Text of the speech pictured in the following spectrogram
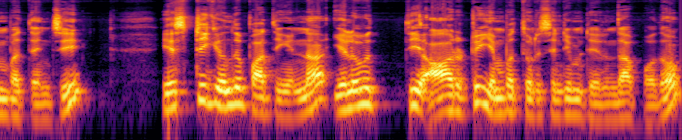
எண்பத்தஞ்சு. எஸ்டிக்கு வந்து பார்த்தீங்கன்னா எழுபத்தி ஆறு டு எண்பத்தொரு சென்டிமீட்டர் இருந்தால் போதும்.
